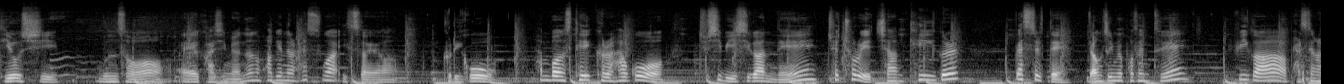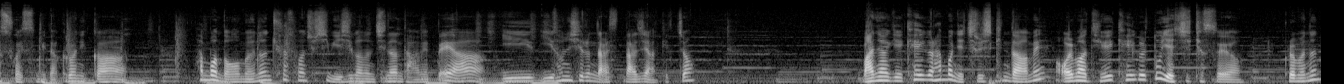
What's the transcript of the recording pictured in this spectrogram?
DOC 문서에 가시면은 확인을 할 수가 있어요. 그리고 한번 스테이크를 하고 72시간 내에 최초로 예치한 케이크를 뺐을 때 0.1%의 피가 발생할 수가 있습니다. 그러니까 한 번 넣으면은 최소한 72시간은 지난 다음에 빼야 이, 이 손실은 날, 나지 않겠죠? 만약에 케이크를 한 번 예치를 시킨 다음에 얼마 뒤에 케이크를 또 예치시켰어요. 그러면은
